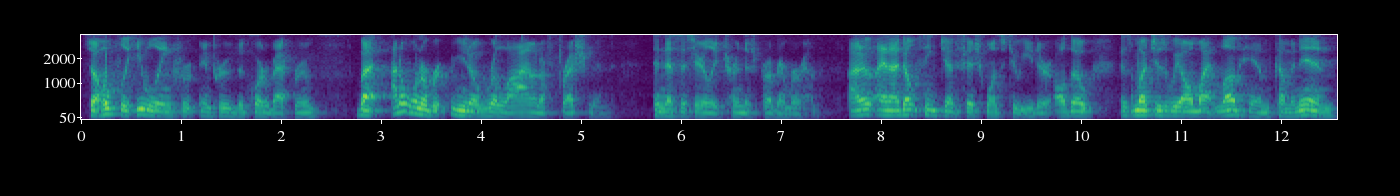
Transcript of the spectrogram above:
So hopefully he will improve the quarterback room. But I don't want to re- you know rely on a freshman to necessarily turn this program around. I don't, and I don't think Jedd Fisch wants to either. Although as much as we all might love him coming in,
